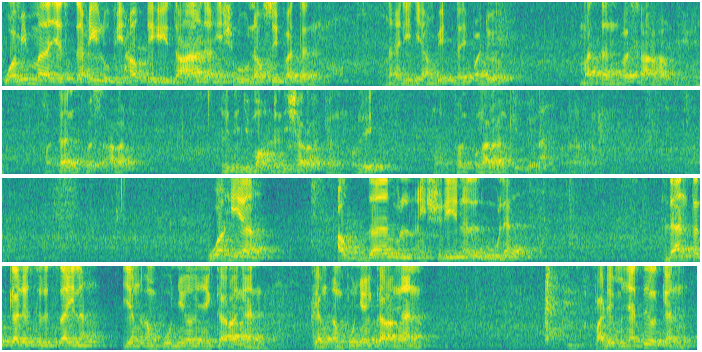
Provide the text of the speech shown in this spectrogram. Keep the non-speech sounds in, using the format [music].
ومما يستحيل في حقه تعالى عشرون صفة nah ini diambil daripada matan bahasa Arab dia eh? matan bahasa Arab terjemah dan disyarahkan oleh uh, tuan pengarang kita lah Wahia abdadul ishrin al-ula dan tatkala selesailah yang empunyai karangan. Yang empunyai karangan pada menyatakan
